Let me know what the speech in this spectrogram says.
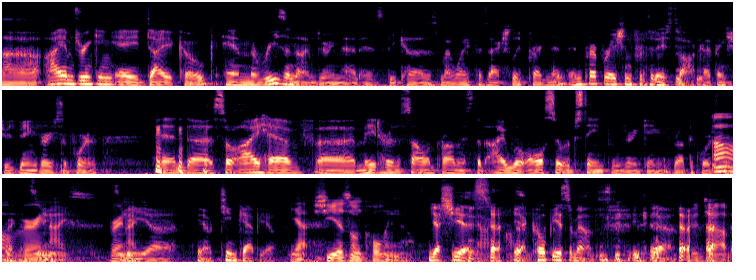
Uh, I am drinking a Diet Coke, and the reason I'm doing that is because my wife is actually pregnant in preparation for today's talk. I think she was being very supportive and uh, so I have uh, made her the solemn promise that I will also abstain from drinking throughout the course oh, of the pregnancy. very nice, very nice. uh, you know, Team Capio. Yeah, she is on choline though. Yes, she is. yeah, copious amounts. good, yeah, good job.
